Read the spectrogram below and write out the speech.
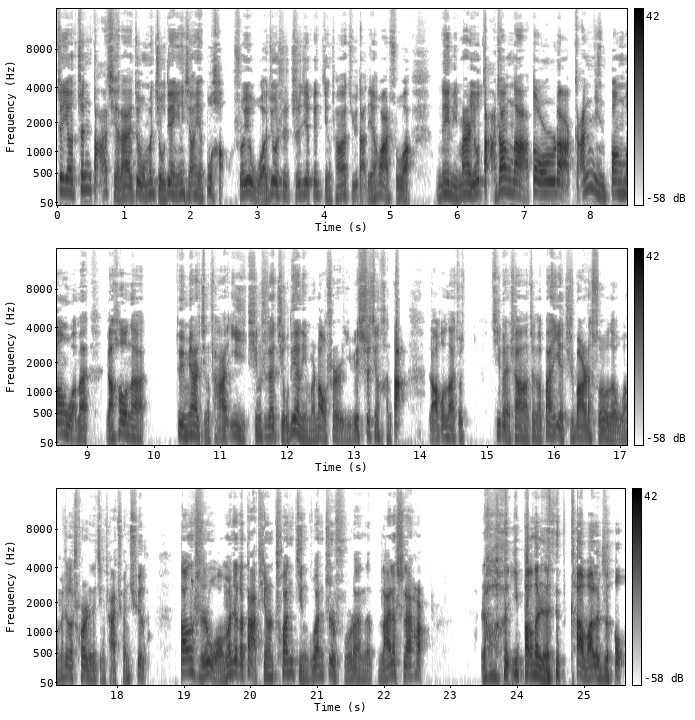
这要真打起来，对我们酒店影响也不好，所以我就是直接给警察局打电话说，那里面有打仗的、斗殴的，赶紧帮帮我们。然后呢，对面警察一听是在酒店里面闹事儿，以为事情很大，然后呢，就基本上这个半夜值班的所有的我们这个村里的警察全去了。当时我们这个大厅穿警官制服的那来了十来号。然后 一帮的人 看完了之后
